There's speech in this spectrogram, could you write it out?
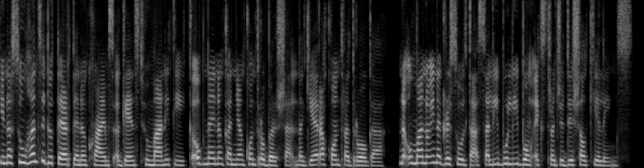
Kinasuhan si Duterte ng crimes against humanity kaugnay ng kanyang kontrobersyal na gyera kontra droga na umano ay nagresulta sa libu-libong extrajudicial killings.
